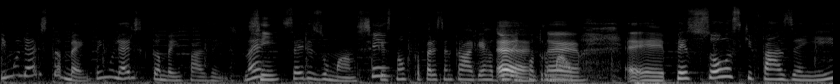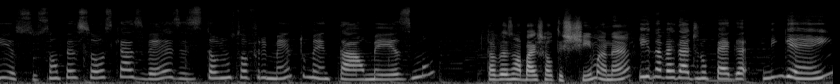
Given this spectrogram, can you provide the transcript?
e mulheres também, tem mulheres que também fazem isso, né? Sim. Seres humanos, Sim. porque senão fica parecendo que é uma guerra do É, bem contra o é. mal. É, pessoas que fazem isso são pessoas que às vezes estão em um sofrimento mental mesmo Talvez uma baixa autoestima, né? e na verdade não pega ninguém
